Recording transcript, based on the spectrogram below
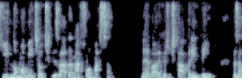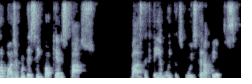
que normalmente é utilizada na formação, né, na hora que a gente está aprendendo. Mas ela pode acontecer em qualquer espaço. Basta que tenha muitos, muitos terapeutas.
